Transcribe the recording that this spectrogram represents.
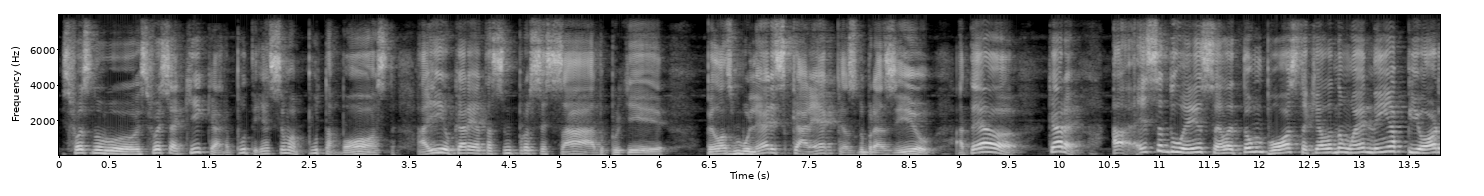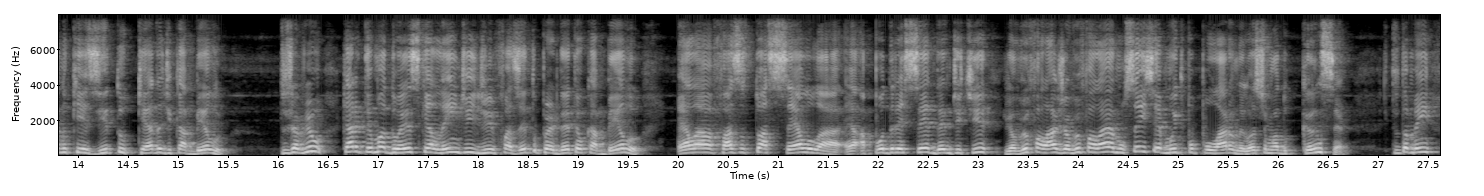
Se fosse, no, se fosse aqui, cara, puta, ia ser uma puta bosta. Aí o cara ia estar tá sendo processado porque pelas mulheres carecas do Brasil. Até, cara, a, essa doença, ela é tão bosta que ela não é nem a pior no quesito queda de cabelo. Tu já viu? Cara, tem uma doença que além de, de fazer tu perder teu cabelo, ela faz a tua célula é, apodrecer dentro de ti. Já ouviu falar? Já ouviu falar? Eu não sei se é muito popular um negócio chamado câncer. Tu também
